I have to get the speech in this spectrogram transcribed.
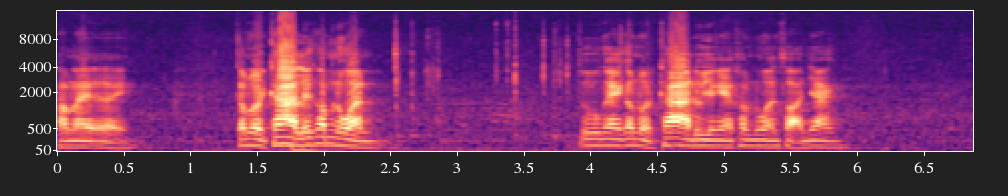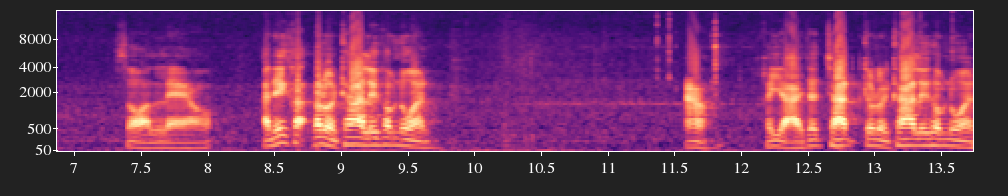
ทำอะไรเอ่ยกำหนดค่าหรือคำนวณ ดูไงกำหนดค่าดูยังไงคำนวณสอนยัง สอนแล้ว อันนี้กำหนดค่าหรือคำนวณอ้าวขยายชัดๆกำหนดค่าหรือคำนวณ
